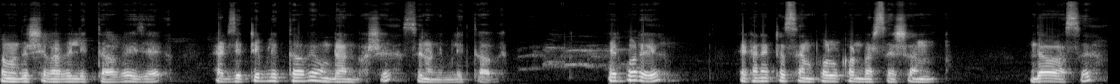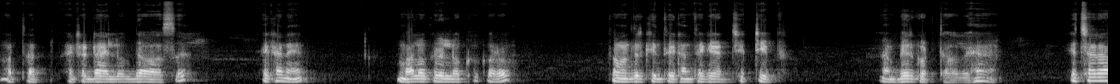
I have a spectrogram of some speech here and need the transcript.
তোমাদের সেভাবে লিখতে হবে। এই যে অ্যাডজেক্টিভ লিখতে হবে এবং ডান পাশে সিনোনিম লিখতে হবে। এরপরে এখানে একটা স্যাম্পল কনভারসেশন দেওয়া আছে, অর্থাৎ একটা ডায়লগ দেওয়া আছে। এখানে ভালো করে লক্ষ্য করো, তোমাদের কিন্তু এখান থেকে অ্যাডজেক্টিভ বের করতে হবে হ্যাঁ? এছাড়া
